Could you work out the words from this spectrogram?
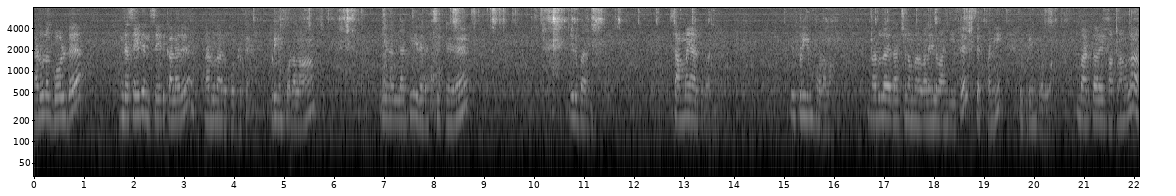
நடுவில் கோல்டு இந்த சைடு இந்த சைடு கலரு நடுவில் அது போட்டிருக்கேன். இப்படியும் போடலாம். இதை இல்லாட்டி இதை வச்சுட்டு இது பாருங்க. செம்மையாக இருக்குது பாருங்க. இப்படியும் போடலாம். நடுவில் ஏதாச்சும் நம்ம வளையல் வாங்கிட்டு செட் பண்ணி இப்படின்னு போடலாம். நம்ம அடுத்த வளையல் பார்க்கலாங்களா?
